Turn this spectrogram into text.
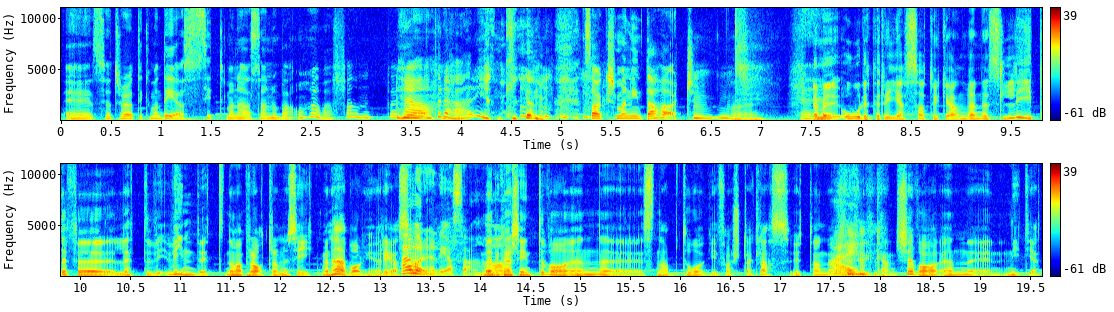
Eh, så jag tror att det kan vara det. Så sitter man här sen och bara, åh vad fan, vad Ja. låter det här egentligen? Saker som man inte har hört. Mm. Nej. Eh, Ja, men ordet resa tycker jag användes lite för lättvindigt när man pratar om musik. Men här var det ju en resa. här var det en resa. Men ja. det kanske inte var en eh, snabbtåg i första klass utan det kanske var en eh, 91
